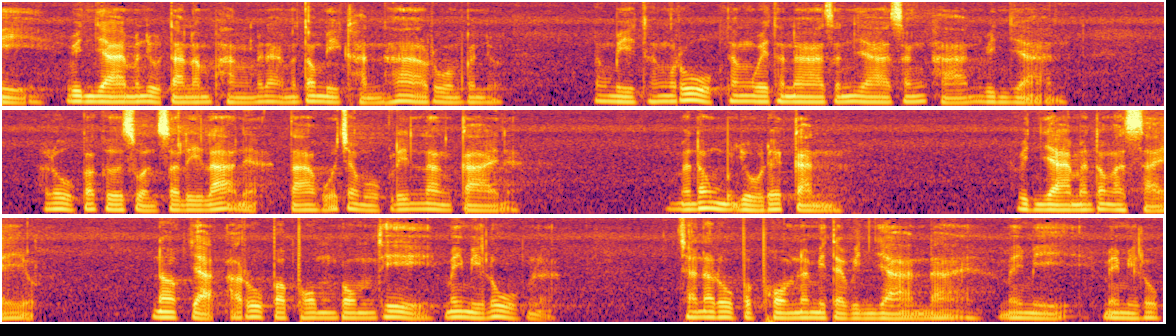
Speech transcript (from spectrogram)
มีวิญญาณมันอยู่ตามลำพังไม่ได้ มันต้องมีขันห้ารวมกันอยู่ ต้องมีทั้งรูป ทั้งเวทนาสัญญาสังขารวิญญาณ รูปก็คือส่วนสรีระเนี่ยตาหูจมูกลิ้นร่างกายเนี่ยมันต้องอยู่ด้วยกัน วิญญาณมันต้องอาศัยอยู่ นอกจากอรูปภพพรมที่ไม่มีรูปนะชั้นอรูปภพนะมีแต่วิญญาณได้ ไม่มีไม่มีรูป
